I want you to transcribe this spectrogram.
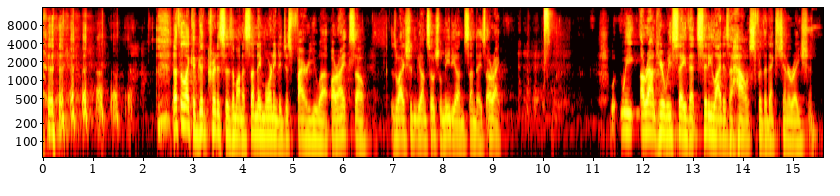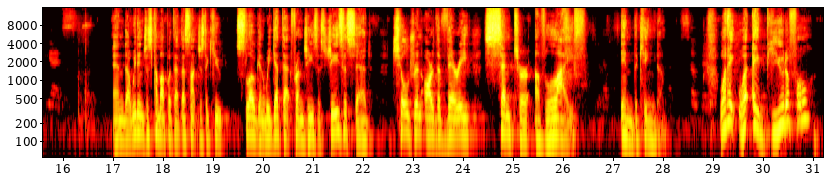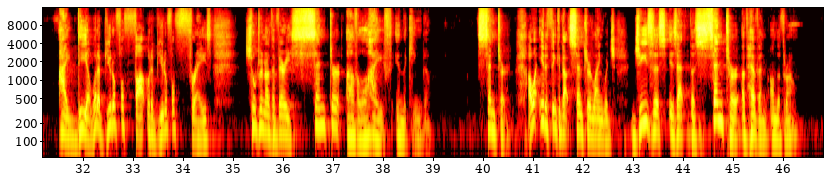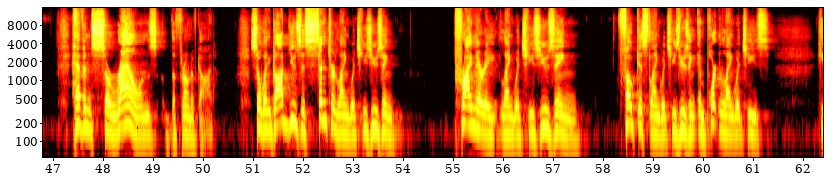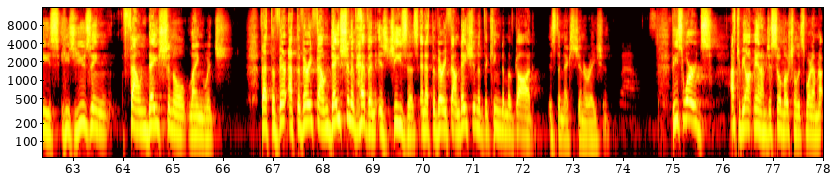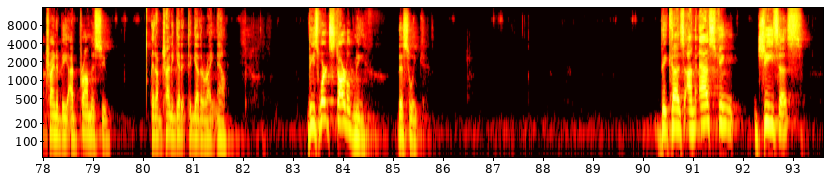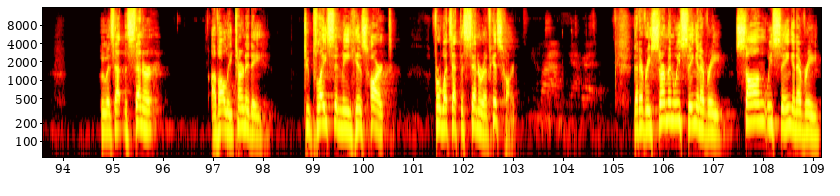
Nothing like a good criticism on a Sunday morning to just fire you up, all right? So, this is why I shouldn't be on social media on Sundays. All right. We around here we say that City Light is a house for the next generation. Yes. And uh, we didn't just come up with that. That's not just a cute slogan. We get that from Jesus. Jesus said, Children are the very center of life in the kingdom. What a, what a beautiful idea. What a beautiful thought. What a beautiful phrase. Children are the very center of life in the kingdom. Center. I want you to think about center language. Jesus is at the center of heaven on the throne. Heaven surrounds the throne of God. So when God uses center language, he's using primary language, he's using focused language, he's using important language, he's he's he's using foundational language. That the ver- at the very foundation of heaven is Jesus, and at the very foundation of the kingdom of God is the next generation. Wow. These words, I have to be honest, man, I'm just so emotional this morning. I'm not trying to be, I promise you and I'm trying to get it together right now. These words startled me this week. Because I'm asking Jesus, who is at the center of all eternity, to place in me his heart for what's at the center of his heart. Wow. That every sermon we sing and every song we sing and every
